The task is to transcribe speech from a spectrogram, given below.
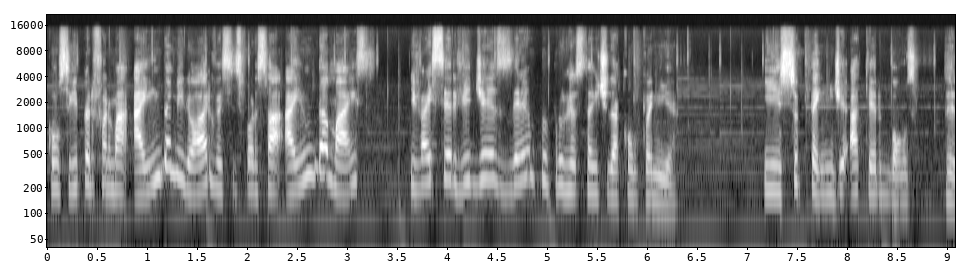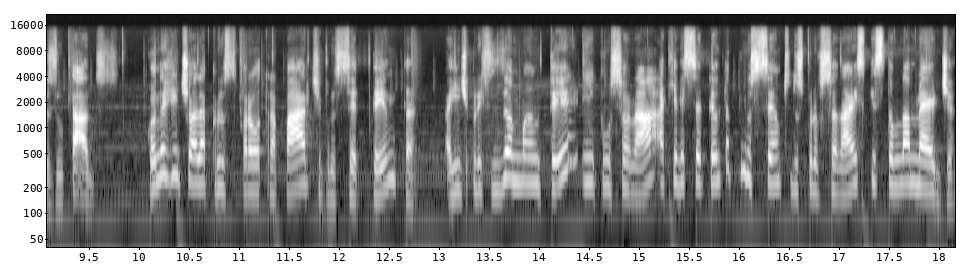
conseguir performar ainda melhor, vai se esforçar ainda mais e vai servir de exemplo para o restante da companhia. E isso tende a ter bons resultados. Quando a gente olha para outra parte, para os 70, a gente precisa manter e impulsionar aqueles 70% dos profissionais que estão na média.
